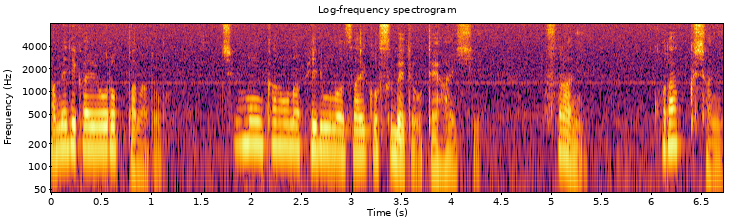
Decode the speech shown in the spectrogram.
アメリカヨーロッパなど注文可能なフィルムの在庫全てを手配しさらにコダック社に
